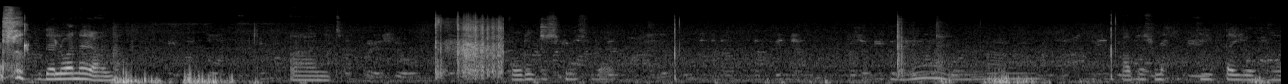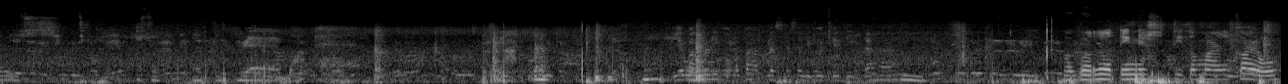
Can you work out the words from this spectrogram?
dalawa na yan. And puro dismiss ba? Hmm. Tapos makikita yung host. Kasi may problema. Yung pagmaligo ka pa, plus ka sa likod kay tita, ha? Magarating na si Tita Maricar, oh.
